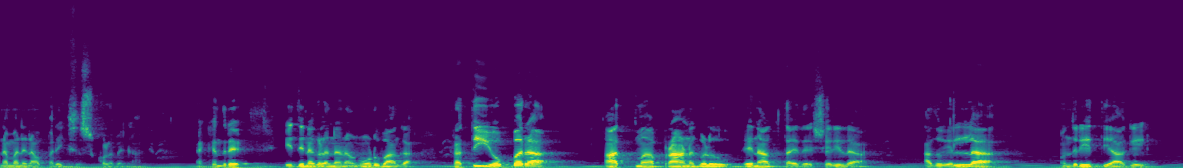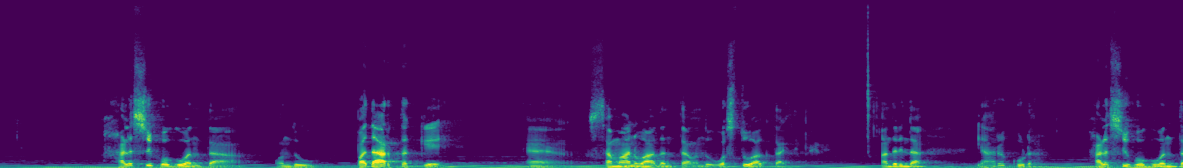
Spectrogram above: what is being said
ನಮ್ಮನ್ನು ನಾವು ಪರೀಕ್ಷಿಸಿಕೊಳ್ಬೇಕಾಗಿದೆ ಯಾಕೆಂದರೆ ಈ ದಿನಗಳನ್ನು ನಾವು ನೋಡುವಾಗ ಪ್ರತಿಯೊಬ್ಬರ ಆತ್ಮ, ಪ್ರಾಣಗಳು ಏನಾಗ್ತಾ ಇದೆ, ಶರೀರ ಅದು ಎಲ್ಲ ಒಂದು ರೀತಿಯಾಗಿ ಹಳಸಿ ಹೋಗುವಂಥ ಒಂದು ಪದಾರ್ಥಕ್ಕೆ ಸಮಾನವಾದಂಥ ಒಂದು ವಸ್ತು ಆಗ್ತಾ ಇದೆ ಆದ್ದರಿಂದ ಯಾರೂ ಕೂಡ ಹಳಸಿ ಹೋಗುವಂಥ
